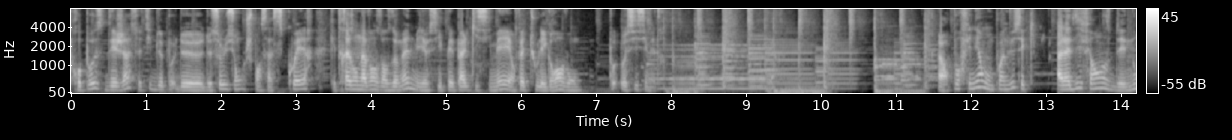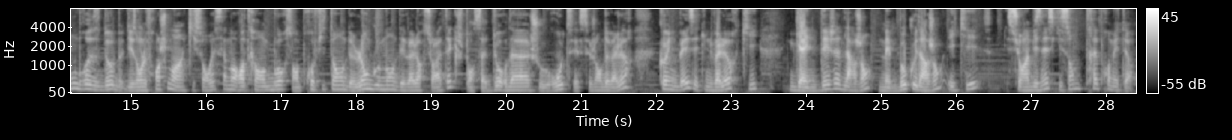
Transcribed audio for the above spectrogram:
proposent déjà ce type de, de, solution. Je pense à Square, qui est très en avance dans ce domaine, mais il y a aussi PayPal qui s'y met, et en fait tous les grands vont aussi s'y mettre. Alors pour finir, mon point de vue, c'est que à la différence des nombreuses daubes, disons-le franchement, hein, qui sont récemment rentrées en bourse en profitant de l'engouement des valeurs sur la tech, je pense à DoorDash ou Roots et ce genre de valeurs, Coinbase est une valeur qui gagne déjà de l'argent, même beaucoup d'argent, et qui est sur un business qui semble très prometteur.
